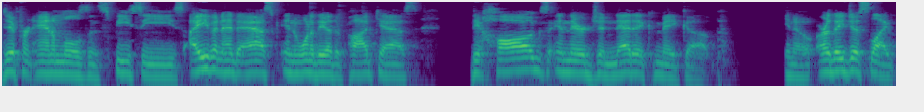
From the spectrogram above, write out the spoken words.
different animals and species. I even had to ask in one of the other podcasts the hogs and their genetic makeup you know are they just like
